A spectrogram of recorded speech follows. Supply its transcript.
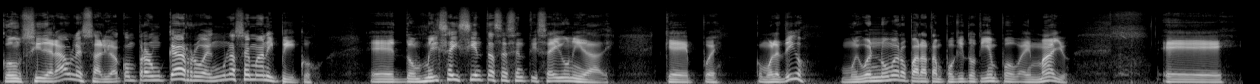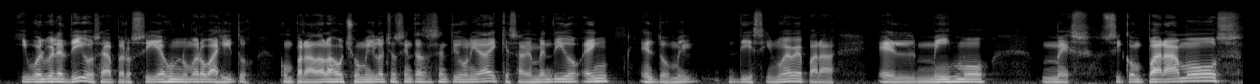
considerable salió a comprar un carro en una semana y pico. 2.666 eh, unidades, que pues, como les digo, muy buen número para tan poquito tiempo en mayo. Eh, y vuelvo y les digo, o sea, pero sí es un número bajito comparado a las 8.862 unidades que se habían vendido en el 2019 para el mismo mes. Si comparamos,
